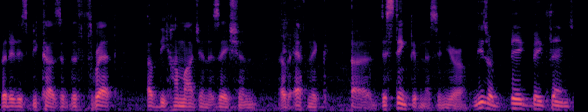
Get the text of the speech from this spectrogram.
but it is because of the threat of the homogenization of ethnic uh, distinctiveness in Europe. These are big, big things.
